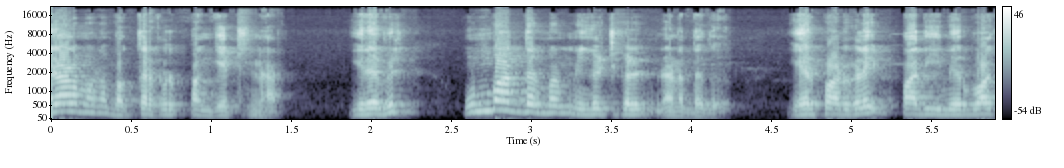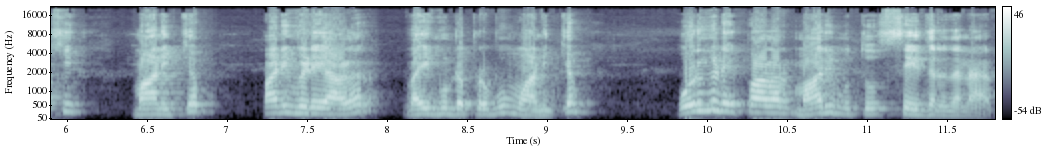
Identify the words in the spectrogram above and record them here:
ஏராளமான பக்தர்கள் பங்கேற்றனர். இரவில் உண்பான் தர்மம் நிகழ்ச்சிகள் நடந்தது. ஏற்பாடுகளை பதி நிர்வாகி மாணிக்கம் பணிவிடையாளர் வைகுண்ட பிரபு மாணிக்கம் ஒருங்கிணைப்பாளர் மாரிமுத்து செய்திருந்தனர்.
